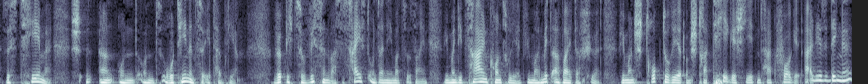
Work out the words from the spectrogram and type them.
Systeme äh, und, und Routinen zu etablieren. Wirklich zu wissen, was es heißt, Unternehmer zu sein, wie man die Zahlen kontrolliert, wie man Mitarbeiter führt, wie man strukturiert und strategisch jeden Tag vorgeht. All diese Dinge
